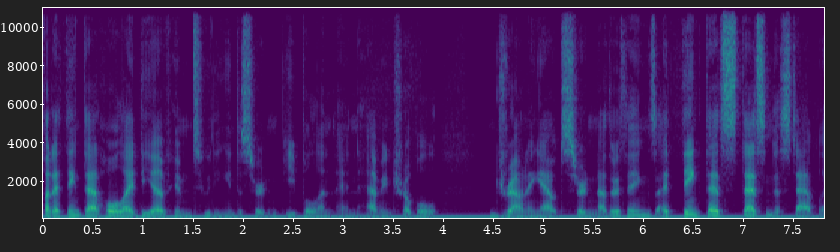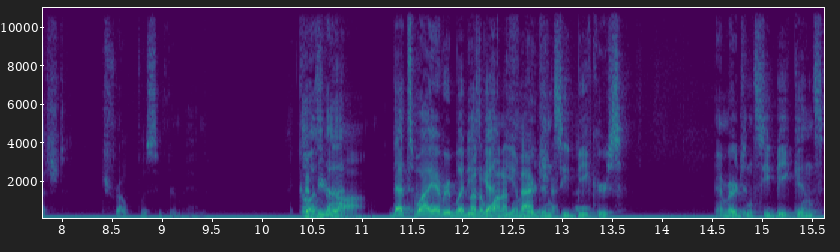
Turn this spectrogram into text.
but I think that whole idea of him tuning into certain people and and having trouble drowning out certain other things, I think that's that's an established trope with Superman. I could No, be not. wrong. That's why everybody's got the emergency check that. beakers. Emergency beacons.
